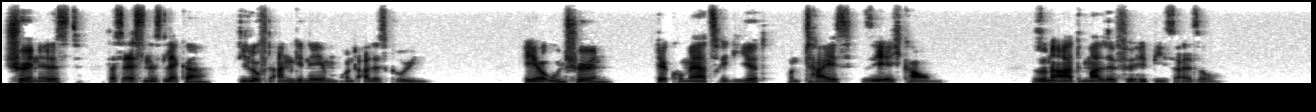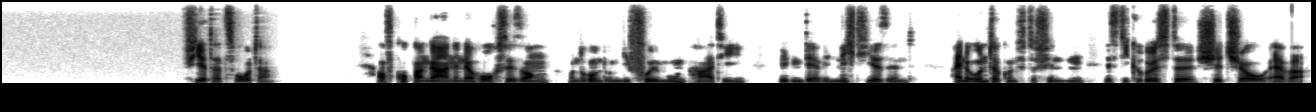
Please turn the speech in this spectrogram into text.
Schön ist, das Essen ist lecker, die Luft angenehm und alles grün. Eher unschön, der Kommerz regiert und Thais sehe ich kaum. So eine Art Malle für Hippies also. Vierter Zweiter. Auf Kopangan in der Hochsaison und rund um die Full Moon Party, wegen der wir nicht hier sind, eine Unterkunft zu finden, ist die größte Shitshow ever.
